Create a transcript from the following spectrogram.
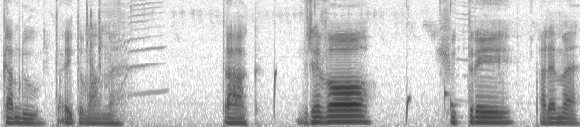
Kam jdu? Tady to máme. Tak, dřevo, šutry a jdeme.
